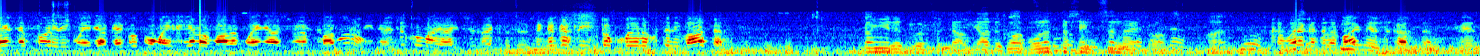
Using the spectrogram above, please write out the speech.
mensen voor die guenia. Kijk hoe kom hij. Geen normale guenia so maak nie. Dit hoe kom hy uit. Ek dink as die stop gooi hulle goed in die water. Kan je dit woord vertellen? Ja, dat maakt 100% zin uit Frans. Gewoonlik is hulle baie meer skugter. Jy weet,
